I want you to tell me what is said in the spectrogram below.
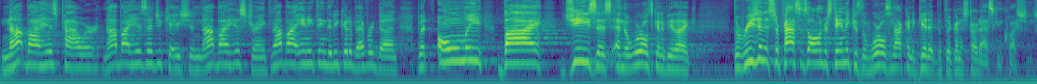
Not by his power, not by his education, not by his strength, not by anything that he could have ever done, but only by Jesus. And the world's going to be like, the reason it surpasses all understanding because the world's not going to get it, but they're going to start asking questions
